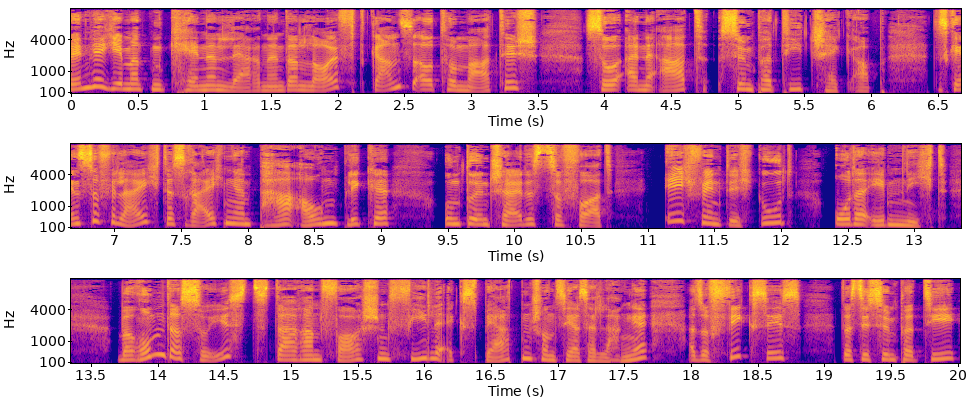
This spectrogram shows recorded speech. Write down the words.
Wenn wir jemanden kennenlernen, dann läuft ganz automatisch so eine Art Sympathie-Check ab. Das kennst du vielleicht, es reichen ein paar Augenblicke und du entscheidest sofort, ich finde dich gut oder eben nicht. Warum das so ist, daran forschen viele Experten schon sehr, sehr lange. Also fix ist, dass die Sympathie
